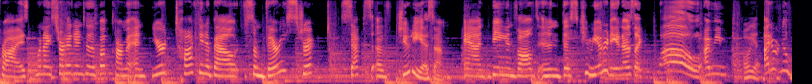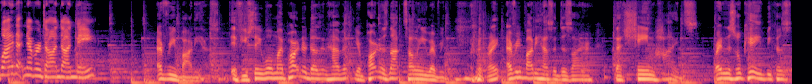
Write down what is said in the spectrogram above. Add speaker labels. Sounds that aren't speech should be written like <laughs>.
Speaker 1: Surprised when I started into the book, Karma, and you're talking about some very strict sects of Judaism and being involved in this community. And I was like, whoa. I mean,
Speaker 2: Oh yeah.
Speaker 1: I don't know why that never dawned on me.
Speaker 3: Everybody has some. If you say, well, my partner doesn't have it, your partner's not telling you everything, <laughs> right? Everybody has a desire that shame hides, right? And it's okay because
